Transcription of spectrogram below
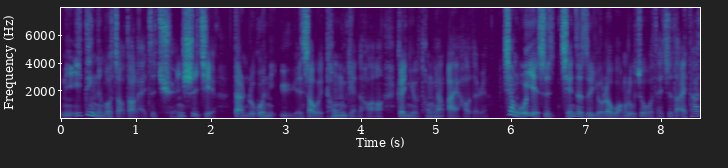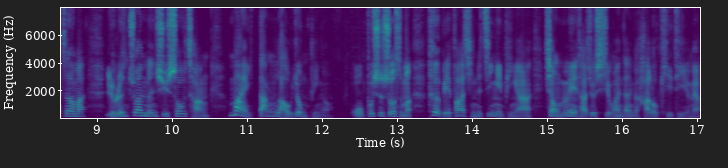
你一定能够找到来自全世界。但如果你语言稍微通一点的话啊，跟你有同样爱好的人，像我也是前阵子有了网络之后，我才知道，哎，大家知道吗？有人专门去收藏麦当劳用品哦。我不是说什么特别发行的纪念品啊，像我妹妹她就喜欢那个 Hello Kitty 有没有？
